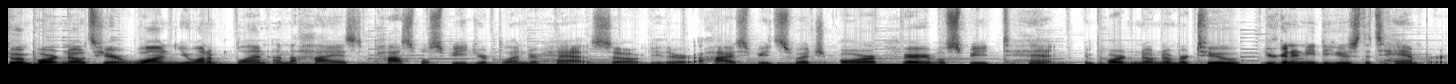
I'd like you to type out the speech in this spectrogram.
Two important notes here. One, you want to blend on the highest possible speed your blender has. So either a high speed switch or variable speed 10. Important note number two, you're going to need to use the tamper.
